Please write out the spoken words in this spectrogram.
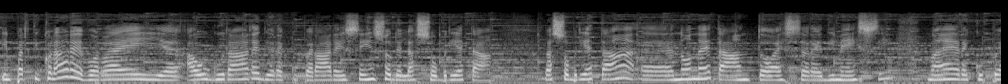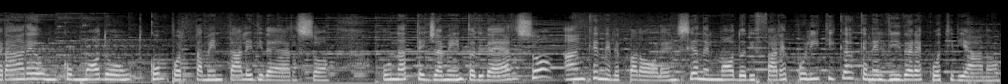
In particolare vorrei eh, augurare di recuperare il senso della sobrietà. La sobrietà eh, non è tanto essere dimessi, ma è recuperare un modo comportamentale diverso, un atteggiamento diverso anche nelle parole, sia nel modo di fare politica che nel vivere quotidiano.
